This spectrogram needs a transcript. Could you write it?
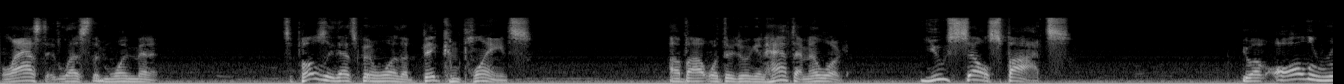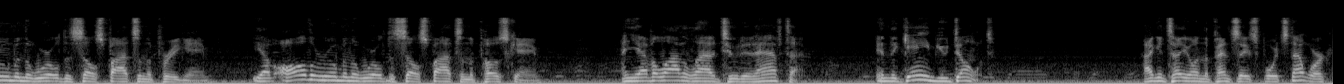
lasted less than one minute. Supposedly that's been one of the big complaints about what they're doing in halftime. Now look, you sell spots. You have all the room in the world to sell spots in the pregame. You have all the room in the world to sell spots in the postgame, and you have a lot of latitude at halftime. In the game, you don't. I can tell you on the Penn State Sports Network,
